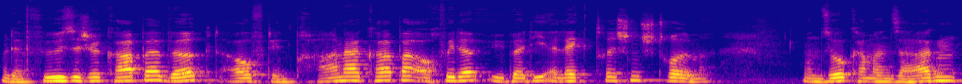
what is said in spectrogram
Und der physische Körper wirkt auf den Prana-Körper auch wieder über die elektrischen Ströme. Und so kann man sagen,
